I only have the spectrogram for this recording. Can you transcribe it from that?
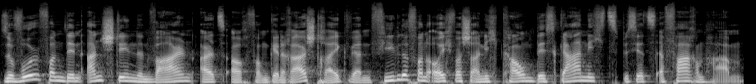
Sowohl von den anstehenden Wahlen als auch vom Generalstreik werden viele von euch wahrscheinlich kaum bis gar nichts bis jetzt erfahren haben.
